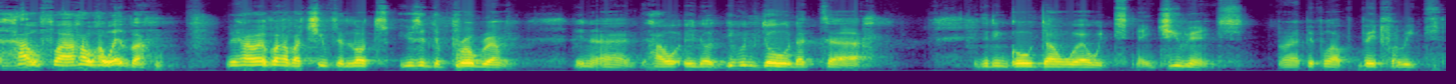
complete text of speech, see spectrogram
How far? How? However we, however, have achieved a lot using the program. In uh, how you know, even though that uh, it didn't go down well with Nigerians, right? People have paid for it.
